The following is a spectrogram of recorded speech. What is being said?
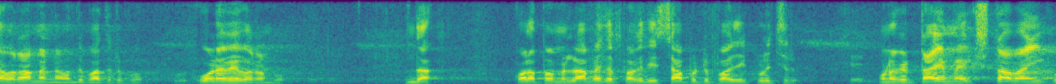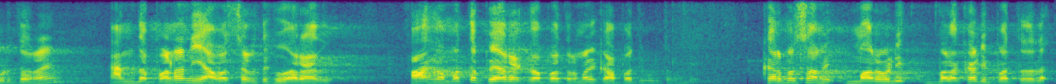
தவறாமல் என்னை வந்து பார்த்துட்டு போ. கூடவே வரம்போ இந்தா குழப்பம் இல்லாமல் இந்த பகுதி சாப்பிட்டு பகுதி குளிச்சிரு. உனக்கு டைம் எக்ஸ்ட்ரா வாங்கி கொடுத்துறேன். அந்த பணம் நீ அவசரத்துக்கு வராது. ஆக மொத்தம் பேரை காப்பாற்றுற மாதிரி காப்பாற்றி கொடுத்துருங்க கர்பசாமி மறுபடி வழக்காடி பார்த்ததில்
